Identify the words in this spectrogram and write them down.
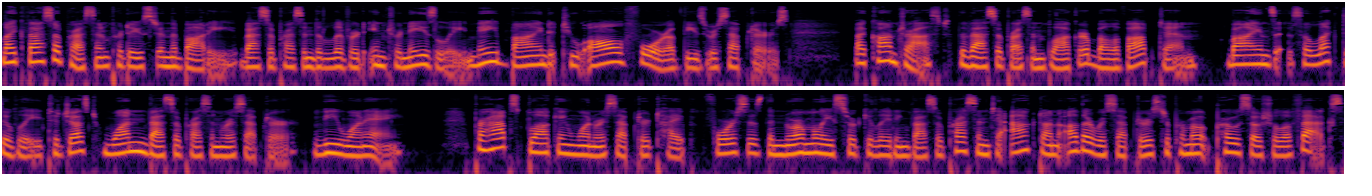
Like vasopressin produced in the body, vasopressin delivered intranasally may bind to all four of these receptors. By contrast, the vasopressin blocker balovaptan binds selectively to just one vasopressin receptor, V1A. Perhaps blocking one receptor type forces the normally circulating vasopressin to act on other receptors to promote prosocial effects.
